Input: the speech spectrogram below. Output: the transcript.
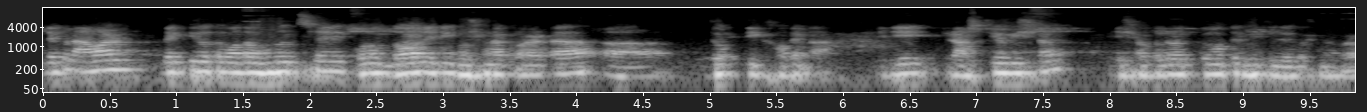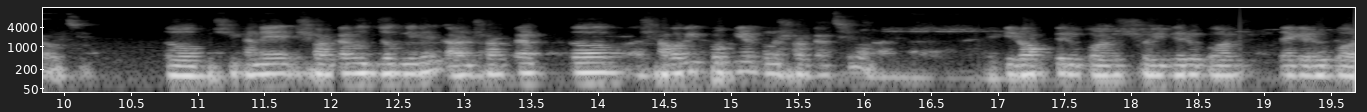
দেখুন আমার ব্যক্তিগত মতামত হচ্ছে কোন দল এটি ঘোষণা করাটা আহ, যৌক্তিক হবে না। এটি রাষ্ট্রীয় বিষয়। এই সকলের ঐক্যমতের ভিত্তিতে ঘোষণা করা উচিত। তো সেখানে সরকার উদ্যোগ নেবে, কারণ সরকার তো স্বাভাবিক প্রক্রিয়ার কোনো সরকার ছিল না। একটি রক্তের উপর, শহীদের উপর, ত্যাগের উপর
